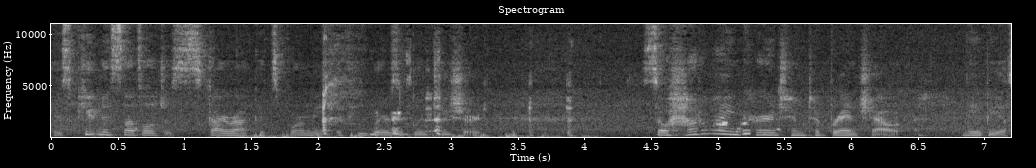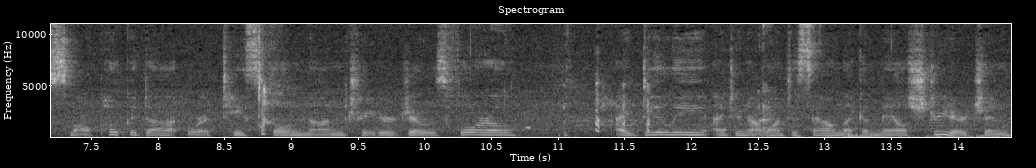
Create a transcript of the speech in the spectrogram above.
his cuteness level just skyrockets for me if he wears a blue t shirt. So, how do I encourage him to branch out? Maybe a small polka dot or a tasteful non Trader Joe's floral? Ideally, I do not want to sound like a male street urchin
